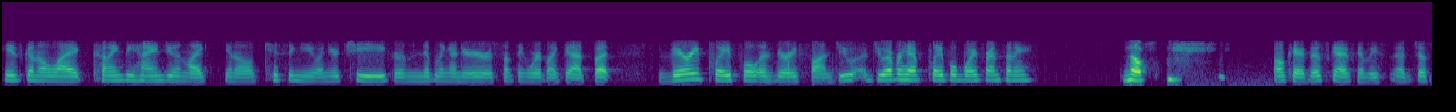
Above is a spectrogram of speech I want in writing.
he's going to like coming behind you and like, you know, kissing you on your cheek or nibbling on your ear or something weird like that. But very playful and very fun. Do you do you ever have playful boyfriends, honey? Nope. Okay, this guy's going to be uh, just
